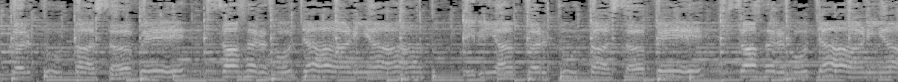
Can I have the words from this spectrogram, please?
ਕਰਤੂਤਾਂ ਸਭੇ ਜ਼ਾਹਰ ਹੋ ਜਾਣੀਆਂ ਤੇਰੀਆਂ ਕਰਤੂਤਾਂ ਸਭੇ ਜ਼ਾਹਰ ਹੋ ਜਾਣੀਆਂ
